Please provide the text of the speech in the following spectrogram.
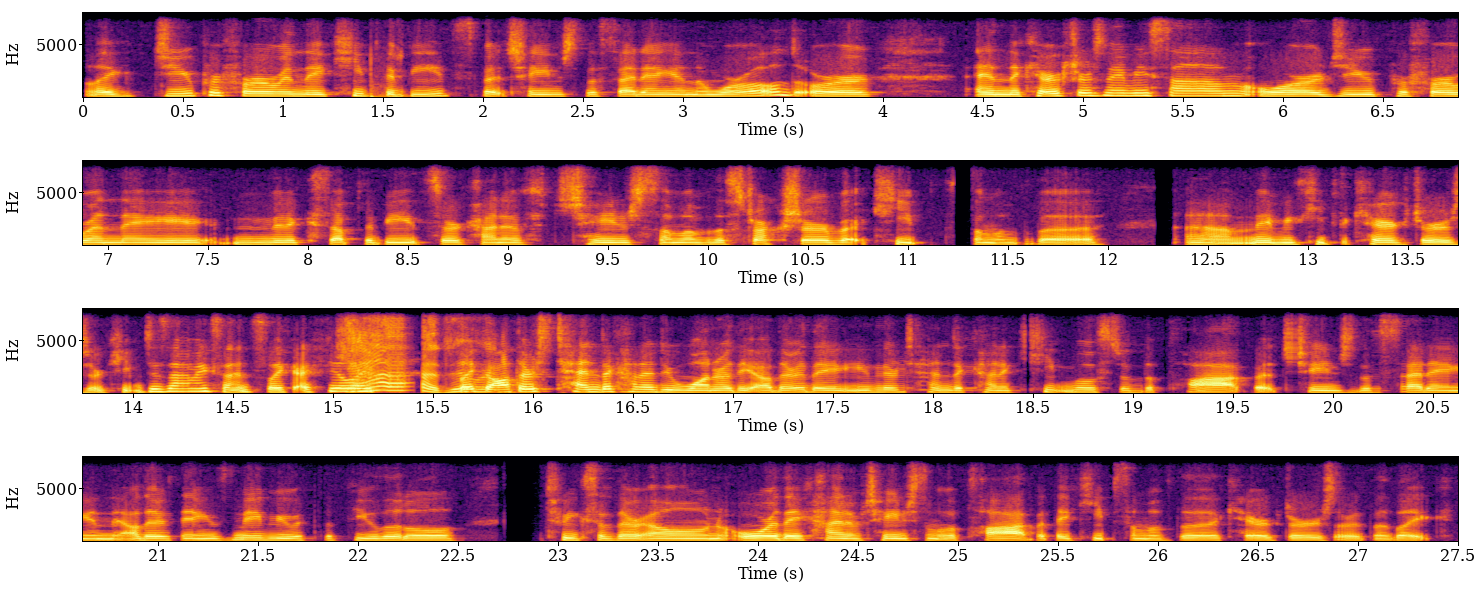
Like, do you prefer when they keep the beats but change the setting and the world, or and the characters maybe some, or do you prefer when they mix up the beats or kind of change some of the structure but keep some of the um, maybe keep the characters or keep? Does that make sense? Like, I feel like Yeah, no, like authors tend to kind of do one or the other. They either tend to kind of keep most of the plot but change the setting and the other things, maybe with a few little tweaks of their own, or they kind of change some of the plot but they keep some of the characters or the like.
